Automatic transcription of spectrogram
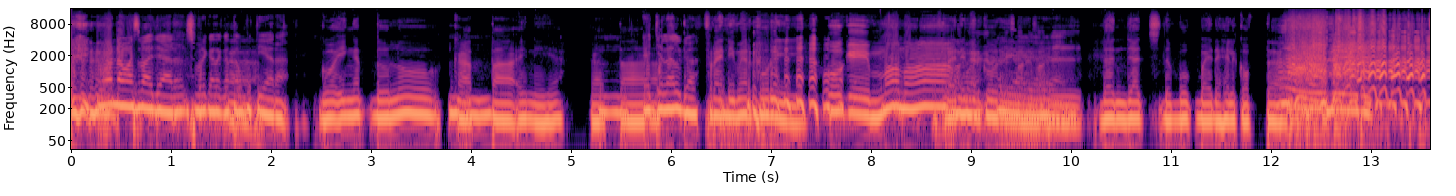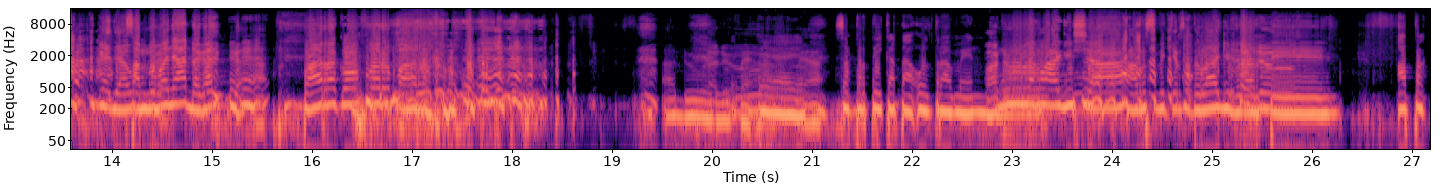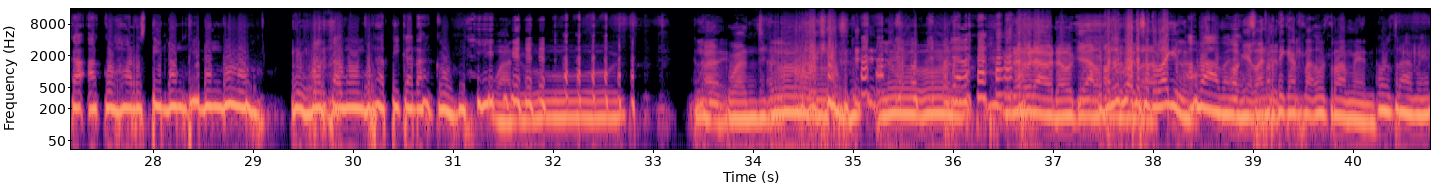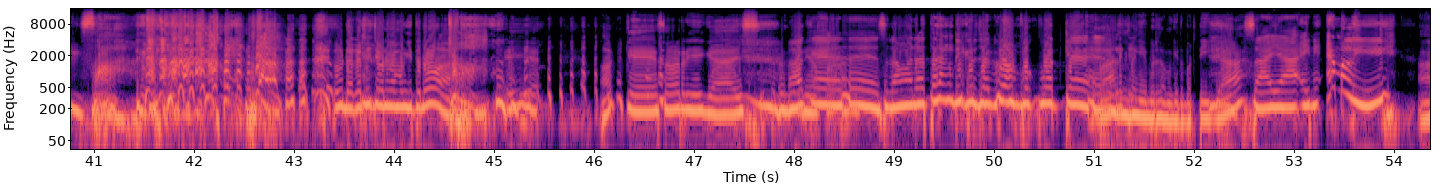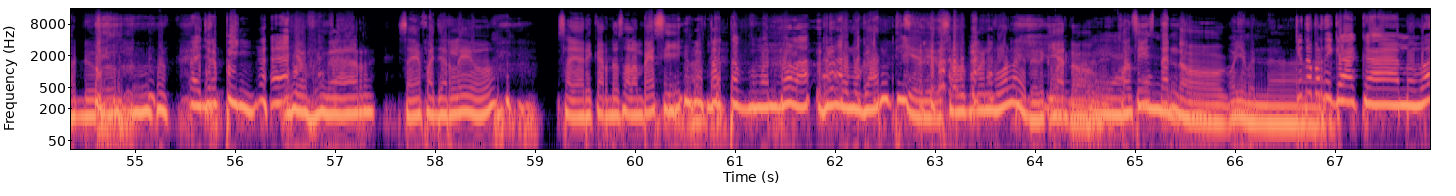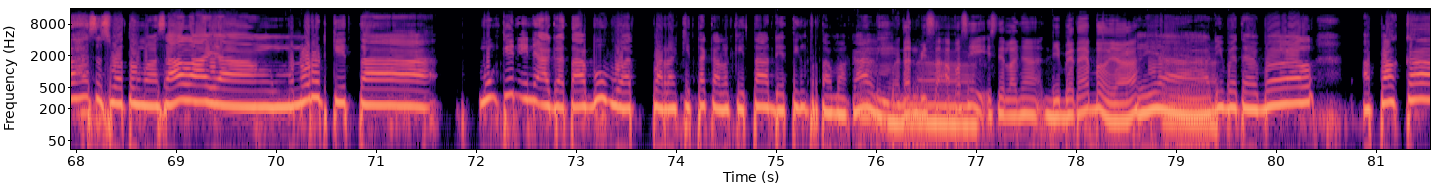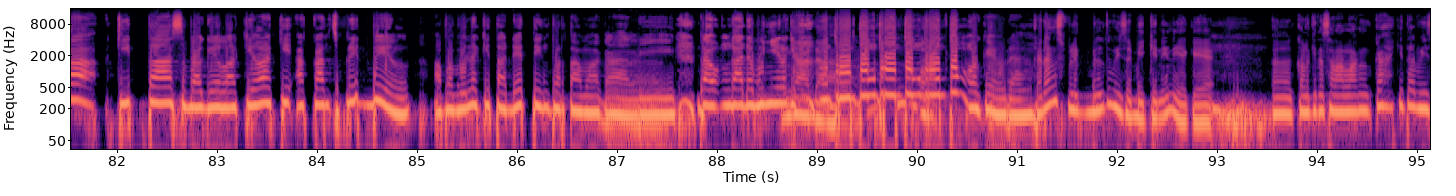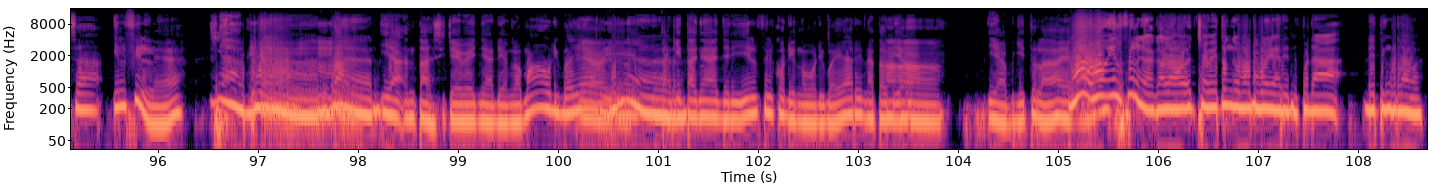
Gimana Mas Fajar? Seperti kata-kata Nah. mutiara. gue inget dulu kata ini ya, kata Mm, Angel Elga. Freddie Mercury. Oke, Mama. Freddie Mercury. Sorry, sorry, sorry. Don't judge the book by the helicopter. Gak jauh. Sambungannya ada kan? para cover, para cover. Aduh, aduh. Iya, iya. Seperti kata Ultraman. Aduh. Ulang lagi Syah, harus mikir satu lagi berarti. Apakah aku harus tidung-tidung dulu? Biar kamu memperhatikan aku. Waduh. Wanjing. Lu, lu, Udah lah. udah, udah. Oke, Padahal gue ada satu lagi loh. Apa apa? Oke, lanjut. Seperti kata Ultraman. Ultraman. Sah. Udah kan dia cuma ngomong gitu doang. Iya. Oke, sorry guys. Oke, selamat datang di Kerja Kelompok Podcast. Balik lagi bersama kita bertiga. Saya ini Emily, Aduh. Ranger Pink. Iya benar. Saya Fajar Leo. Saya Ricardo Salampesi. Tetap pemain bola. Dia nggak mau ganti ya dia selalu pemain bola ya dari Iya dong. Iya. Konsisten dong. Oh iya benar. Kita bertiga akan membahas sesuatu masalah yang menurut kita mungkin ini agak tabu buat para kita kalau kita dating pertama kali. Hmm, Dan bisa apa sih istilahnya debatable ya? Iya, debatable. Apakah kita sebagai laki-laki akan split bill apabila kita dating pertama kali? Nggak, nggak ada bunyi lagi. Ada. Oh, Teruntung, teruntung, teruntung. Oke, udah. Kadang split bill tuh bisa bikin ini ya kayak eh, kalau kita salah langkah kita bisa ilfil ya. Iya, benar. Entah, benar. ya entah si ceweknya dia nggak mau dibayarin, Iya, iya. entah kitanya jadi ilfil kok dia nggak mau dibayarin atau dia Ah, ya begitulah ya. Lu, lu ilfil nggak kalau cewek itu nggak mau dibayarin pada dating pertama?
